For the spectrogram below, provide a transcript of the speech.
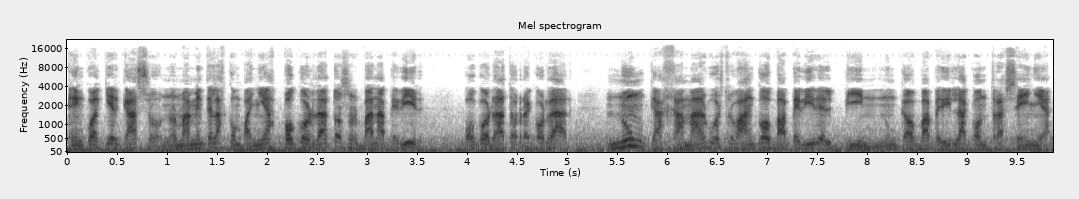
En cualquier caso, normalmente las compañías pocos datos os van a pedir. Pocos datos, recordar. Nunca jamás vuestro banco va a pedir el PIN, nunca os va a pedir la contraseña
